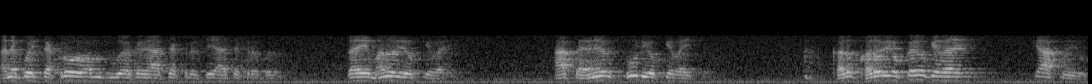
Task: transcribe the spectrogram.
અને કોઈ ચક્રો આમ જોયા કરે, આ ચક્ર છે, આ ચક્ર પર. તો એ મનોયોગ કહેવાય. આ પહેણે સ્થૂળ યોગ કહેવાય છે. ખરો ખરો યોગ કયો કહેવાય? કે આત્મયોગ.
